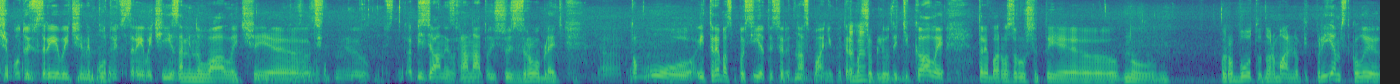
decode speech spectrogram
Чи будуть взриви, чи не будуть взриви, чи її замінували, чи е, е, обізяни з гранатою щось зроблять. Е, Тому і треба посіяти серед нас паніку. Треба, щоб люди тікали, треба розрушити ну, роботу нормально підприємств, коли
